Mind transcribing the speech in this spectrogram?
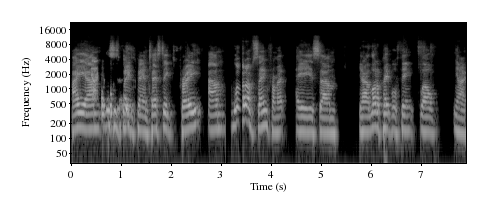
Hey, um, this has been fantastic, Pri. Um, what I've seen from it is, um, you know, a lot of people think, well, you know,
